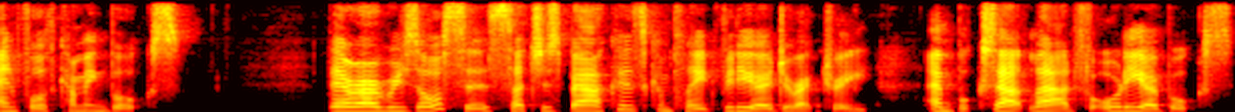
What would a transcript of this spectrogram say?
and forthcoming books. There are resources such as Bowker's Complete Video Directory and Books Out Loud for audiobooks,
